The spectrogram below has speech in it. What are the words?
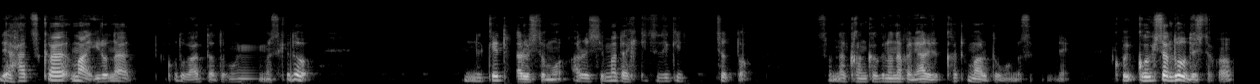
で20日まあいろんなことがあったと思いますけど抜けてある人もあるしまだ引き続きちょっとそんな感覚の中にある方もあると思いますね。小池さんどうでしたか？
